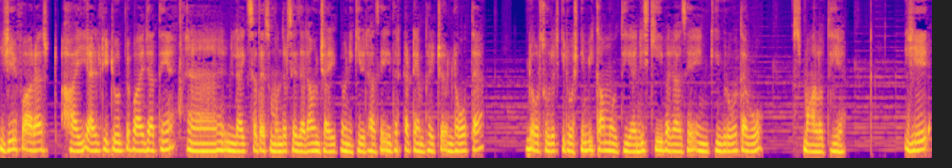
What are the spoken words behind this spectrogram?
ये फॉरेस्ट हाई एल्टीट्यूड पे पाए जाते हैं लाइक सतह समुंदर से ज़्यादा ऊंचाई पे होने की वजह से इधर का टेम्परेचर लो होता है और सूरज की रोशनी भी कम होती है, जिसकी वजह से इनकी ग्रोथ है वो स्मॉल होती है। ये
